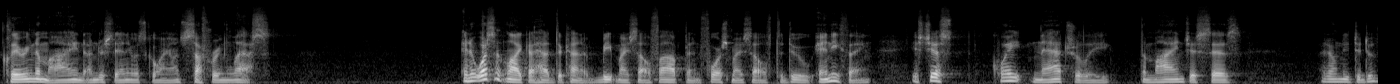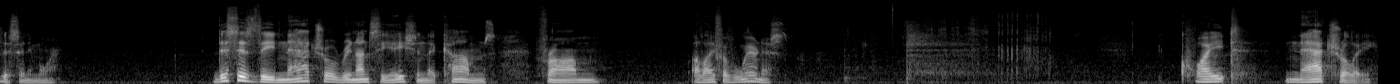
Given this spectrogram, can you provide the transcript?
Clearing the mind, understanding what's going on, suffering less. And it wasn't like I had to kind of beat myself up and force myself to do anything. It's just quite naturally, the mind just says, I don't need to do this anymore. This is the natural renunciation that comes from a life of awareness. Quite naturally,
